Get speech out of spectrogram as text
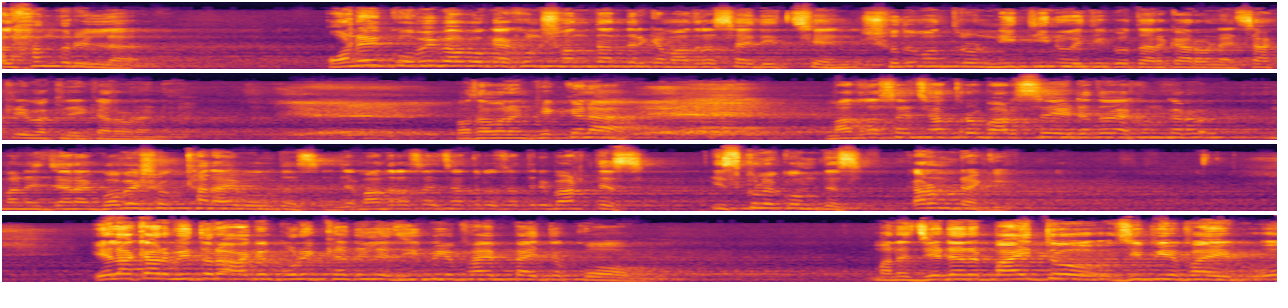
আলহামদুলিল্লাহ, অনেক অভিভাবক এখন সন্তানদেরকে মাদ্রাসায় দিচ্ছেন শুধুমাত্র নীতি নৈতিকতার কারণে, চাকরি বাকরির কারণে না। কথা বলেন ঠিক কিনা? মাদ্রাসায় ছাত্র বাড়ছে, এটা তো এখনকার মানে যারা গবেষক তারাই বলতেছে যে, মাদ্রাসায় ছাত্রছাত্রী বাড়তেছে, স্কুলে কমতেছে। কারণটা কি? এলাকার ভিতরে আগে পরীক্ষা দিলে জিপিএ ফাইভ পাইতো কম। মানে যেটারে পাইতো জিপিএ ফাইভ ও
